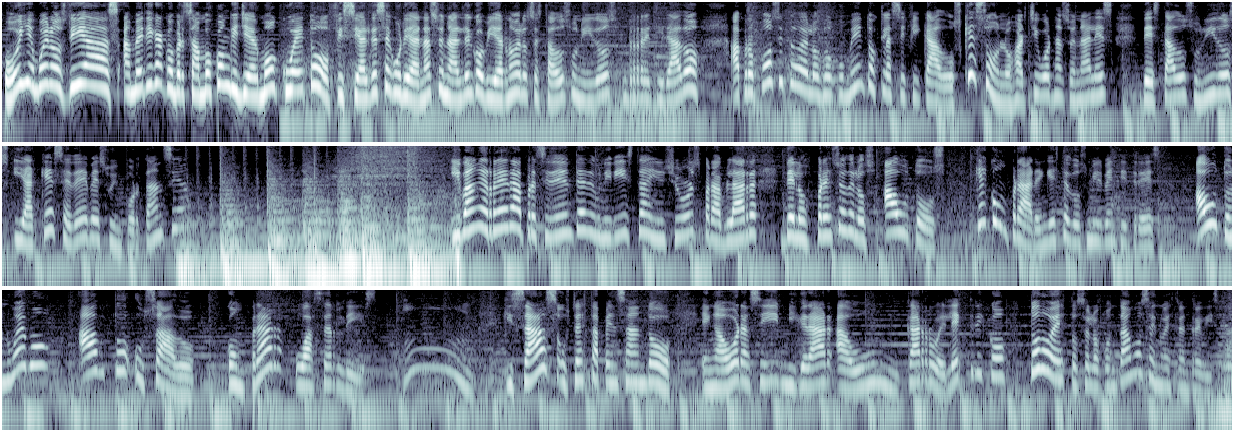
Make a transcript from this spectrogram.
Hoy en Buenos Días, América, conversamos con Guillermo Cueto, oficial de Seguridad Nacional del Gobierno de los Estados Unidos, retirado a propósito de los documentos clasificados. ¿Qué son los archivos nacionales de Estados Unidos y a qué se debe su importancia? Iván Herrera, presidente de Univista Insurance, para hablar de los precios de los autos. ¿Qué comprar en este 2023? ¿Auto nuevo? ¿Auto usado? ¿Comprar o hacer lease? Quizás usted está pensando en ahora sí migrar a un carro eléctrico. Todo esto se lo contamos en nuestra entrevista.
